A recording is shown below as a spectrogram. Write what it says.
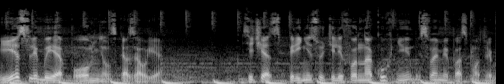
«Если бы я помнил», — сказал я. «Сейчас перенесу телефон на кухню, и мы с вами посмотрим».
